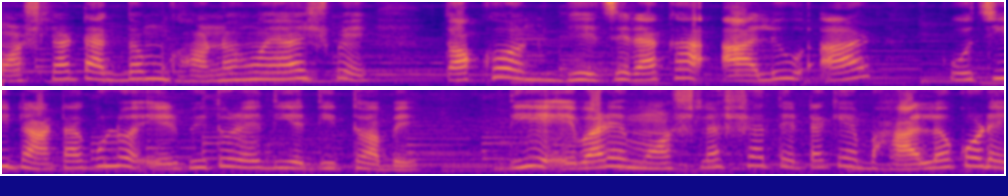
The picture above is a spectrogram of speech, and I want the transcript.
মশলাটা একদম ঘন হয়ে আসবে, তখন ভেজে রাখা আলু আর কচি ডাঁটাগুলো এর ভিতরে দিয়ে দিতে হবে। দিয়ে এবারে মশলার সাথে এটাকে ভালো করে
